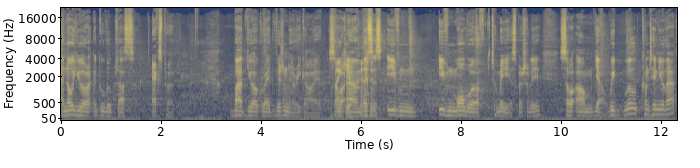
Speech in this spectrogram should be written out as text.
I know you're a Google Plus expert, but you're a great visionary guy. So Thank you. um, this is even even more worth to me, especially. So um, yeah, we will continue that.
